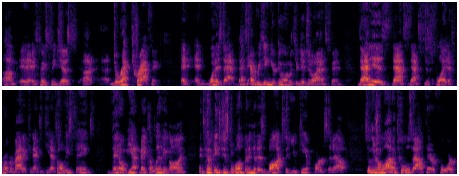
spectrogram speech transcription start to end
um, and it's basically just uh, uh, direct traffic. And and what is that? That's everything you're doing with your digital ad spend. That is that's that's display. That's programmatic, connected TV. That's all these things they don't yet make a living on, and so they just lump it into this box so you can't parse it out. So there's a lot of tools out there for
